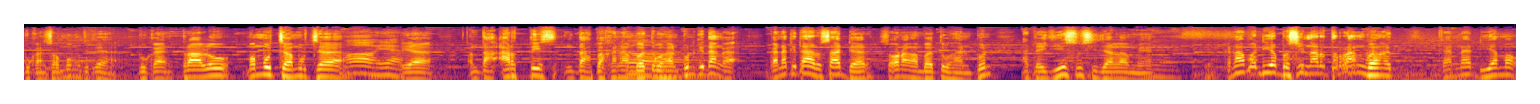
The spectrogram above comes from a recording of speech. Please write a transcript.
bukan sombong juga, bukan terlalu memuja-muja Oh iya. ya entah artis entah bahkan hamba. Tuhan pun kita nggak karena kita harus sadar seorang hamba Tuhan pun ada Yesus di dalamnya. Yes. Ya, Kenapa dia bersinar terang banget? Karena dia mau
